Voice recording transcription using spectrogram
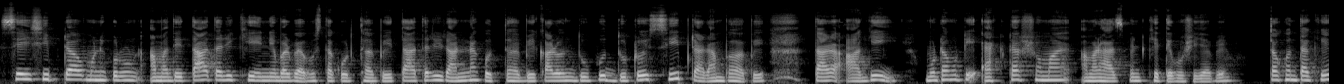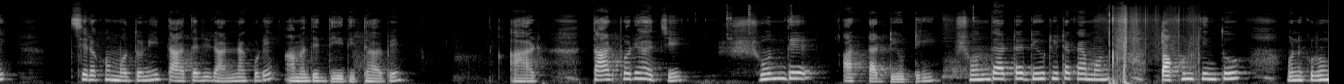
সেই শিপটাও মনে করুন আমাদের তাড়াতাড়ি খেয়ে নেবার ব্যবস্থা করতে হবে, তাড়াতাড়ি রান্না করতে হবে, কারণ দুপুর দুটোয় শিফট আরম্ভ হবে, তার আগেই মোটামুটি একটার সময় আমার হাজব্যান্ড খেতে বসে যাবে। তখন তাকে সেরকম মতনই তাড়াতাড়ি রান্না করে আমাদের দিয়ে দিতে হবে। আর তারপরে আছে সন্ধে আটটার ডিউটি সন্ধে আটটার ডিউটিটা কেমন? তখন কিন্তু মনে করুন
